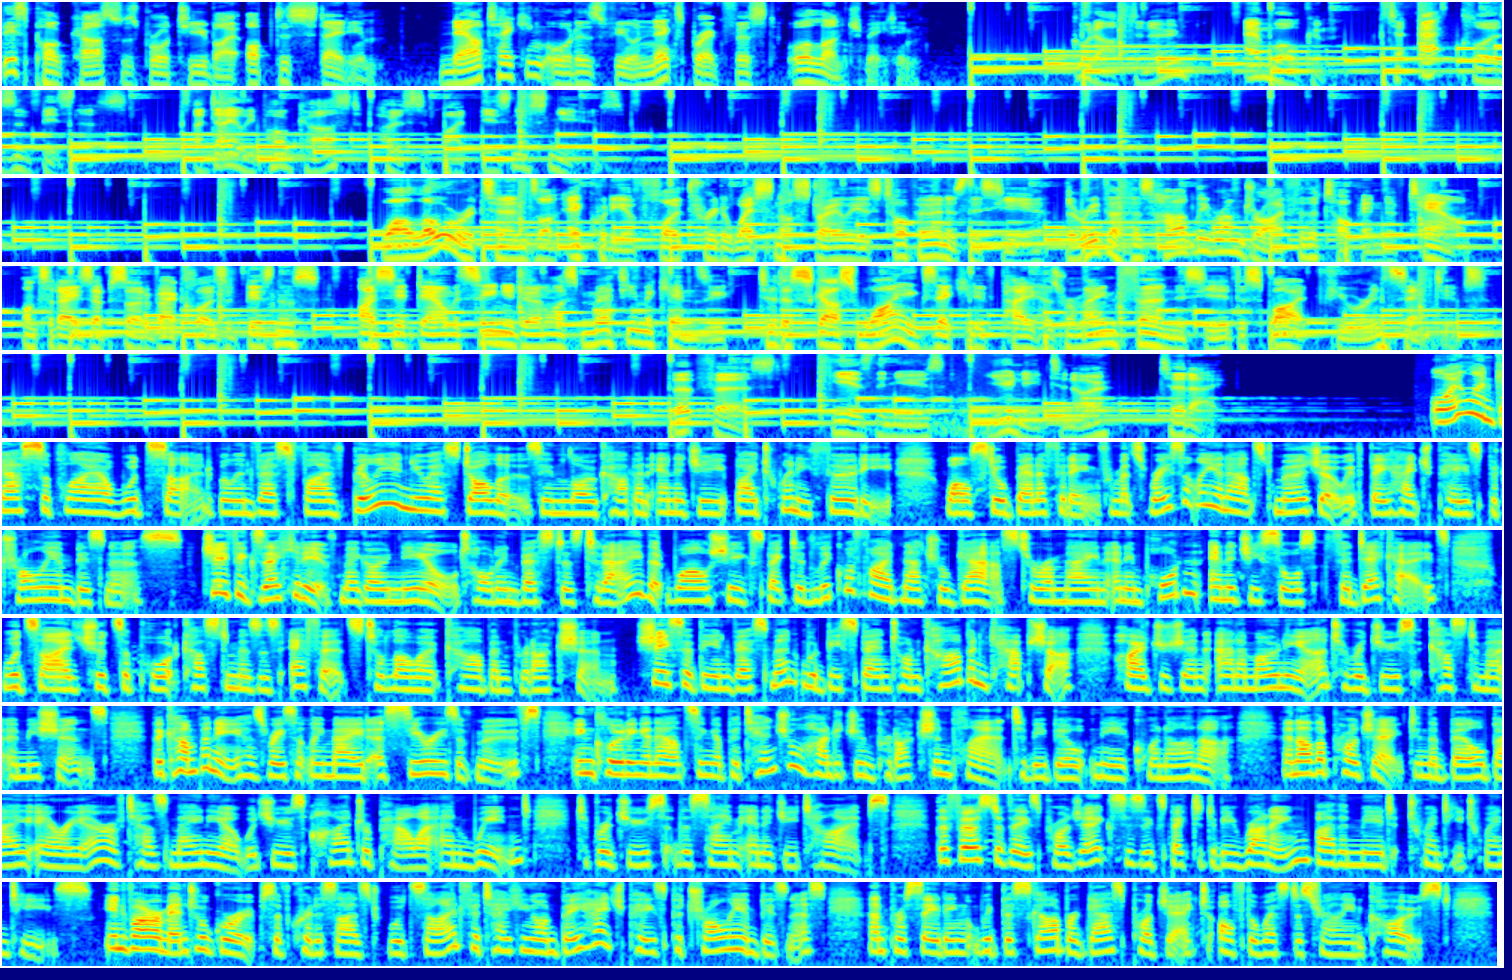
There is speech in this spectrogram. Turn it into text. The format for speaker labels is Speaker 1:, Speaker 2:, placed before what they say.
Speaker 1: This podcast was brought to you by Optus Stadium, now taking orders for your next breakfast or lunch meeting. Good afternoon and welcome to At Close of Business, a daily podcast hosted by Business News. While lower returns on equity have flowed through to Western Australia's top earners this year, the river has hardly run dry for the top end of town. On today's episode of Our Close of Business, I sit down with senior journalist Matthew McKenzie to discuss why executive pay has remained firm this year despite fewer incentives. But first, here's the news you need to know today.
Speaker 2: Oil and gas supplier Woodside will invest 5 billion US dollars in low carbon energy by 2030, while still benefiting from its recently announced merger with BHP's petroleum business. Chief Executive Meg O'Neill told investors today that while she expected liquefied natural gas to remain an important energy source for decades, Woodside should support customers' efforts to lower carbon production. She said the investment would be spent on carbon capture, hydrogen, and ammonia to reduce customer emissions. The company has recently made a series of moves, including announcing a potential hydrogen production plant to be built near Kwinana. Another project in the Bell Bay area of Tasmania would use hydropower and wind to produce the same energy types. The first of these projects is expected to be running by the mid 2020s. Environmental groups have criticised Woodside for taking on BHP's petroleum business and proceeding with the Scarborough Gas project off the West Australian coast.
